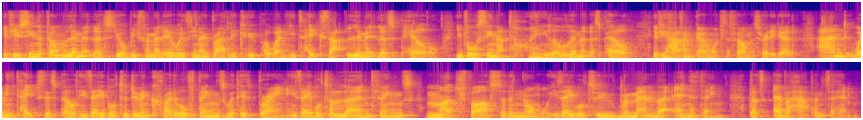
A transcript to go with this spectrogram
If you've seen the film Limitless you'll be familiar with you know Bradley Cooper when he takes that limitless pill. You've all seen that tiny little limitless pill. If you haven't go and watch the film it's really good. And when he takes this pill he's able to do incredible things with his brain. He's able to learn things much faster than normal. He's able to remember anything that's ever happened to him.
